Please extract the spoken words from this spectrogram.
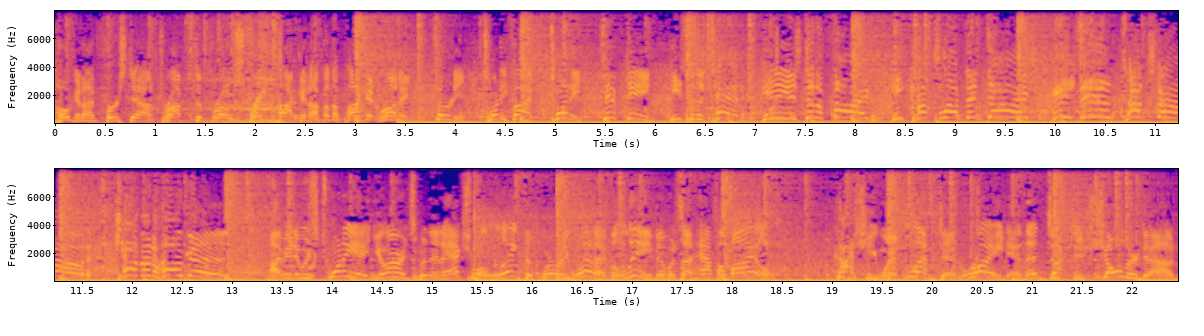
Hogan on first down. Drops to throw. Straight pocket. Up in the pocket running. 30, 25, 20, 15. He's to the 10. He is to the 5. I mean, it was 28 yards, but in actual length of where he went, I believe it was a half a mile. Gosh, he went left and right and then ducked his shoulder down.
